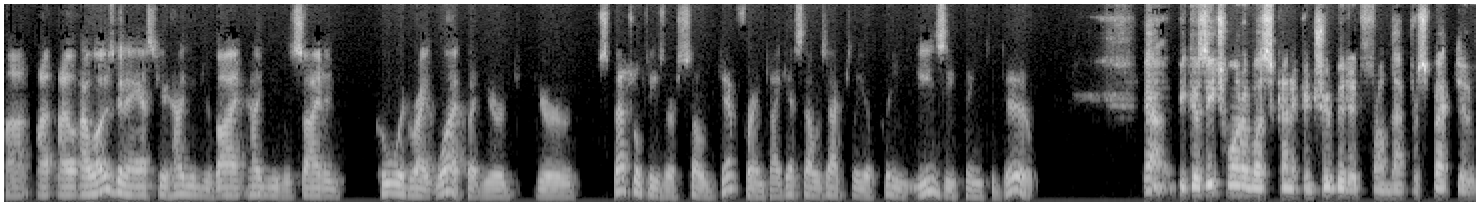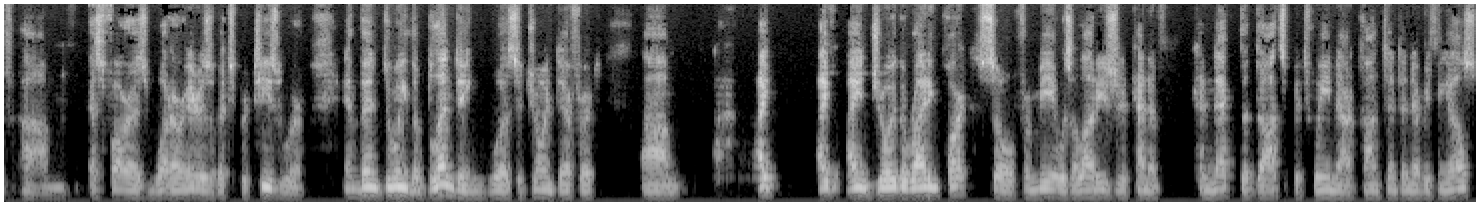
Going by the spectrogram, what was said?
uh, I, I, was going to ask you how you divide, how you decided who would write what, but your your specialties are so different. I guess that was actually a pretty easy thing to do. Yeah, because each one of us kind of contributed from that perspective um, as far as what our areas of expertise were. And then doing the blending was a joint effort. Um, I, I, I enjoy the writing part. So for me, it was a lot easier to kind of connect the dots between our content and everything else.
